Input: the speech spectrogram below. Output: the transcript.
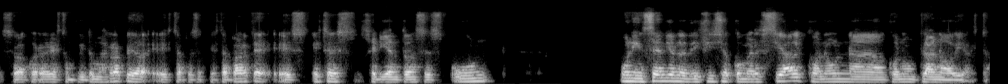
se va a correr esto un poquito más rápido. Esta, esta parte es, este es, sería entonces un un incendio en un edificio comercial con, una, con un plano abierto.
